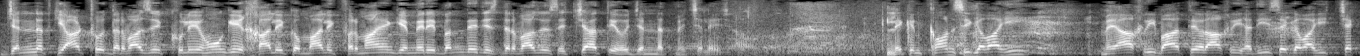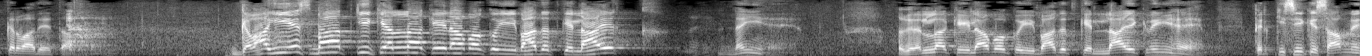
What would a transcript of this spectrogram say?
جنت کے آٹھوں دروازے کھلے ہوں گے، خالق و مالک فرمائیں گے، میرے بندے جس دروازے سے چاہتے ہو جنت میں چلے جاؤ۔ لیکن کون سی گواہی؟ میں آخری بات ہے اور آخری حدیث ہے، گواہی چیک کروا دیتا ہوں۔ گواہی اس بات کی کہ اللہ کے علاوہ کوئی عبادت کے لائق نہیں ہے۔ اگر اللہ کے علاوہ کوئی عبادت کے لائق نہیں ہے، پھر کسی کے سامنے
